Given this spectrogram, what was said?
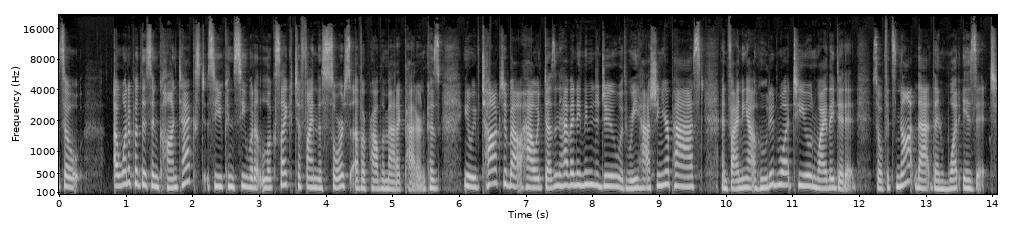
So, I want to put this in context so you can see what it looks like to find the source of a problematic pattern. Because, you know, we've talked about how it doesn't have anything to do with rehashing your past and finding out who did what to you and why they did it. So, if it's not that, then what is it?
